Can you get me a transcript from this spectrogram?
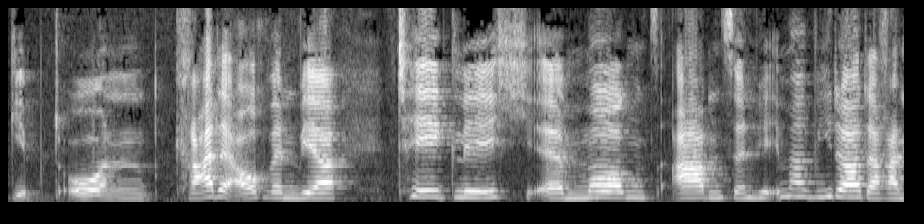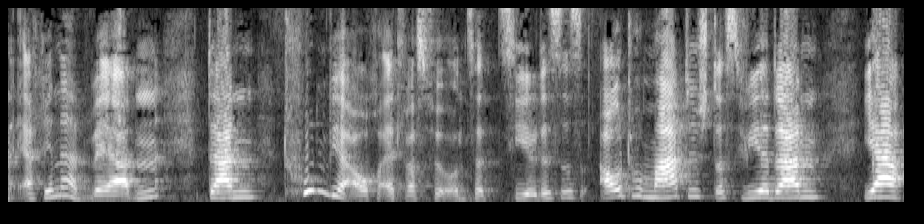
gibt. Und gerade auch, wenn wir täglich, äh, morgens, abends, wenn wir immer wieder daran erinnert werden, dann tun wir auch etwas für unser Ziel. Das ist automatisch, dass wir dann ja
